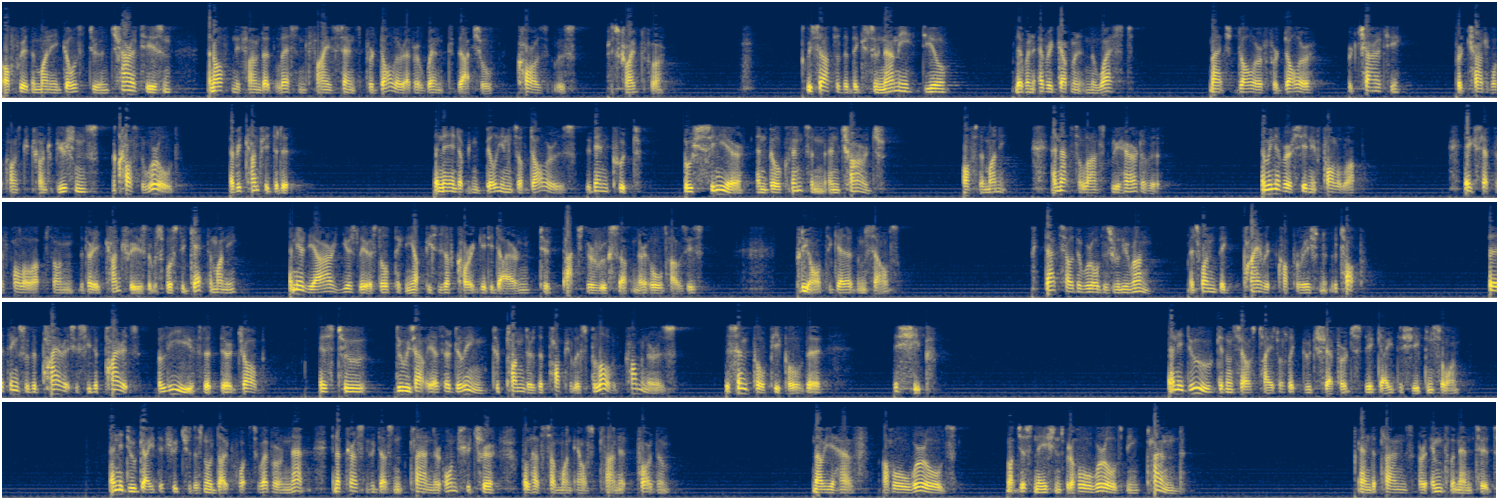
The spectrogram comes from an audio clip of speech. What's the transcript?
of where the money goes to in charities, and, and often they found that less than five cents per dollar ever went to the actual cause it was prescribed for. We saw after the big tsunami deal that when every government in the West matched dollar for dollar for charity, for charitable contributions across the world, every country did it. And they ended up being billions of dollars. They then put Bush Sr. and Bill Clinton in charge of the money. And that's the last we heard of it. And we never see any follow up, except the follow ups on the very countries that were supposed to get the money. And there they are, years later, still picking up pieces of corrugated iron to patch their roofs up in their old houses, putting all together themselves. That's how the world is really run. It's one big pirate corporation at the top. But the things with the pirates, you see, the pirates believe that their job is to do exactly as they're doing, to plunder the populace below, the commoners, the simple people, the, the sheep. And they do give themselves titles like good shepherds, they guide the sheep and so on. And they do guide the future, there's no doubt whatsoever on that. And a person who doesn't plan their own future will have someone else plan it for them. Now you have a whole world, not just nations, but a whole world being planned and the plans are implemented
